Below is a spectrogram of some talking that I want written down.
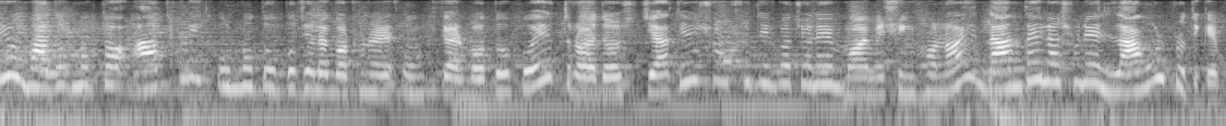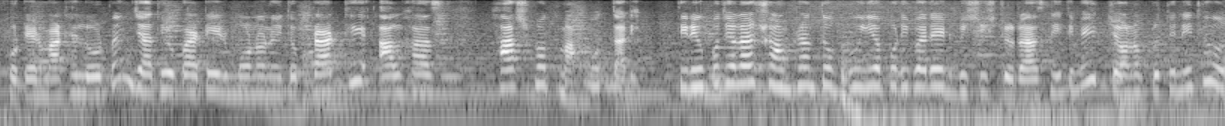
ও মাদকমুক্ত আধুনিক উন্নত উপজেলা গঠনের অঙ্গীকারবদ্ধ হয়ে ত্রয়োদশ জাতীয় সংসদ নির্বাচনে ময়মনসিংহ নয়, নান্দাইল আসনে লাঙ্গল প্রতীকের ভোটের মাঠে লড়বেন জাতীয় পার্টির মনোনীত প্রার্থী আলহাজ হাসমত মাহমুদ তারিক। তিনি উপজেলার সম্ভ্রান্ত ভুইয়া পরিবারের বিশিষ্ট রাজনীতিবিদ, জনপ্রতিনিধি ও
